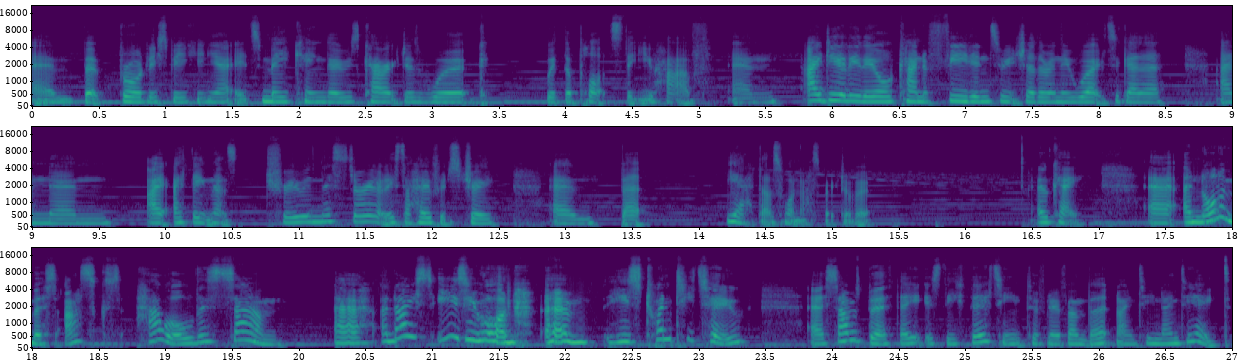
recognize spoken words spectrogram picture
Um, but broadly speaking, yeah, it's making those characters work with the plots that you have. Um, ideally, they all kind of feed into each other and they work together. And um, I, I, think that's true in this story. At least I hope it's true. Um, but yeah, that's one aspect of it. Okay. Uh, Anonymous asks, How old is Sam? Uh, a nice, easy one. Um, he's 22. Uh, Sam's birthday is the 13th of November 1998.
